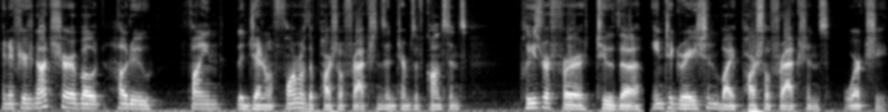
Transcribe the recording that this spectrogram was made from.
And if you're not sure about how to find the general form of the partial fractions in terms of constants, please refer to the Integration by Partial Fractions worksheet.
